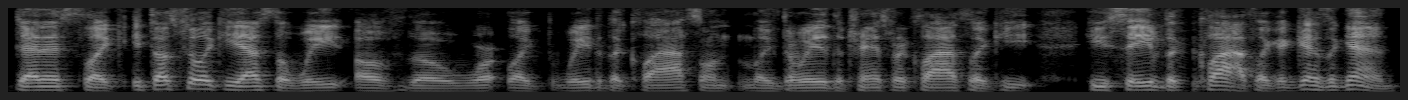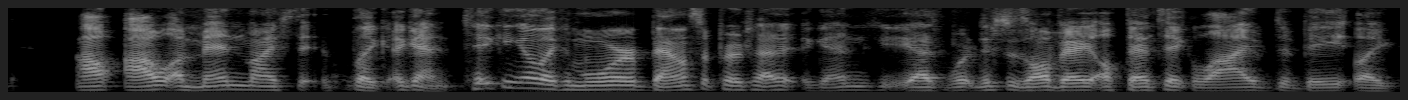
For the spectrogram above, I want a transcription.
Dennis, like, it does feel like he has the weight of the work, like the weight of the class on, like the weight of the transfer class. Like he he saved the class. Like I guess again, I'll I'll amend my like again taking a like a more balanced approach at it again. Has, this is all very authentic live debate. Like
